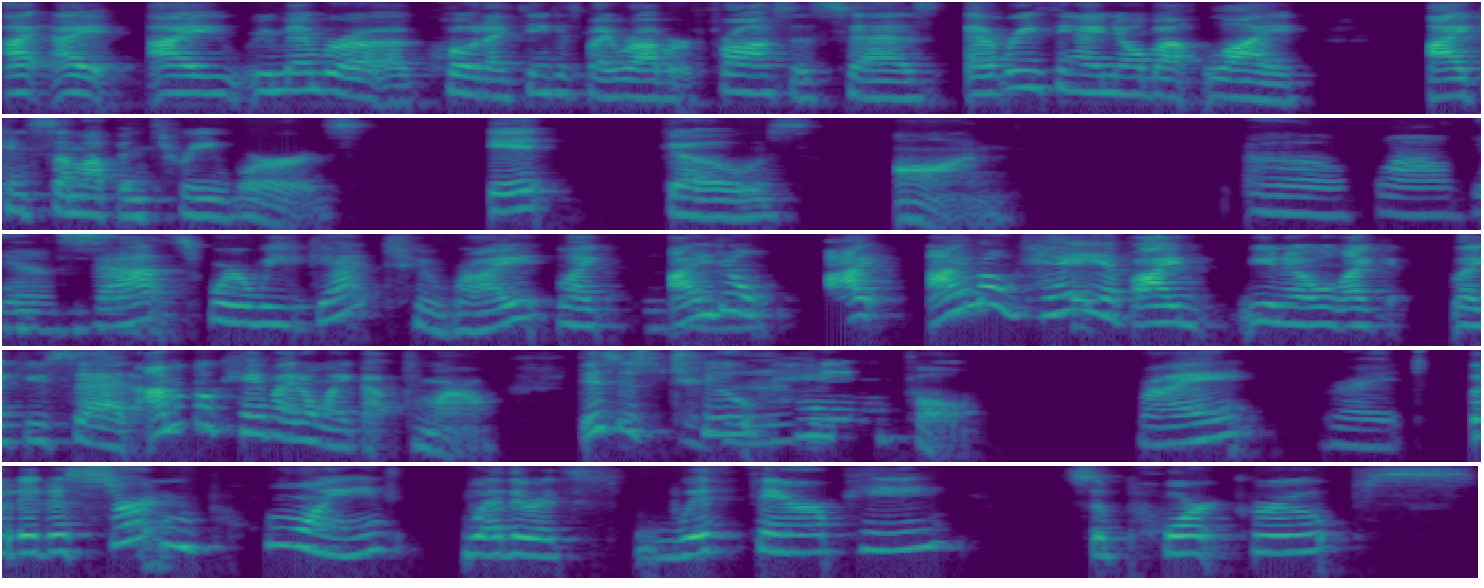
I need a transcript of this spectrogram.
I, I I remember a quote, I think it's by Robert Frost that says, everything I know about life, I can sum up in three words. It goes on. Oh, wow. Yes. And that's where we get to, right? Like mm-hmm. I don't I I'm okay if I, you know, like like you said, I'm okay if I don't wake up tomorrow. This is too mm-hmm. painful, right? Right. But at a certain point, whether it's with therapy, support groups,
